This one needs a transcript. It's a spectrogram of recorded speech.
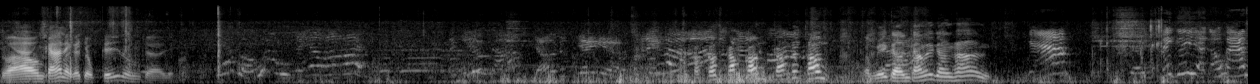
wow con cá này cả chục ký luôn trời. Cầm cân, cầm cân, cầm cân không? cầm cái cần cầm cái cần hơn Mấy ký vậy cậu anh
